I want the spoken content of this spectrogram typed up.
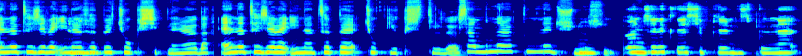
ENTC ve INFP çok şipleniyor ya da ENTC ve INTP çok yakıştırılıyor. Sen bunlar hakkında ne düşünüyorsun? Öncelikle şiplerin hiçbirine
